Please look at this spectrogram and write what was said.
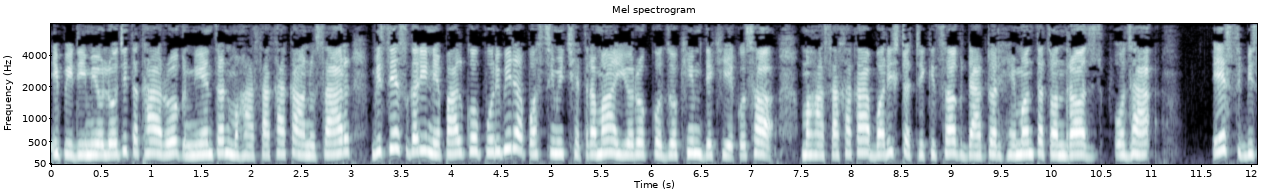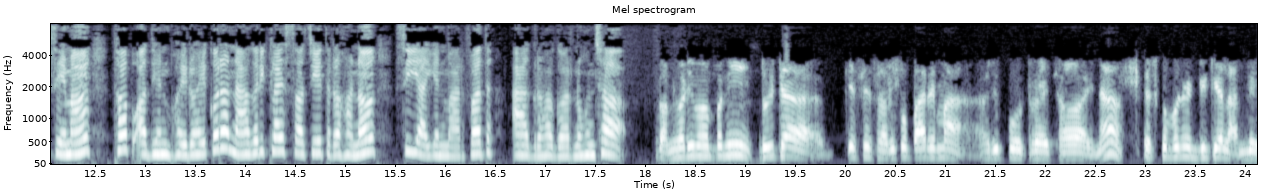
इपिडिमियोलोजी तथा रोग नियन्त्रण महाशाखाका अनुसार विशेष गरी नेपालको पूर्वी र पश्चिमी क्षेत्रमा यो रोगको जोखिम देखिएको छ। महाशाखाका वरिष्ठ चिकित्सक डाक्टर हेमन्त चन्द्र ओझा यस विषयमा थप अध्ययन भइरहेको र नागरिकलाई सचेत रहन सीआईएन मार्फत आग्रह गर्नुहुन्छ। धनगढ़ीमा पनि दुईटा केसेसहरूको बारेमा रिपोर्ट रहेछ होइन? त्यसको पनि डिटेल हामीले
